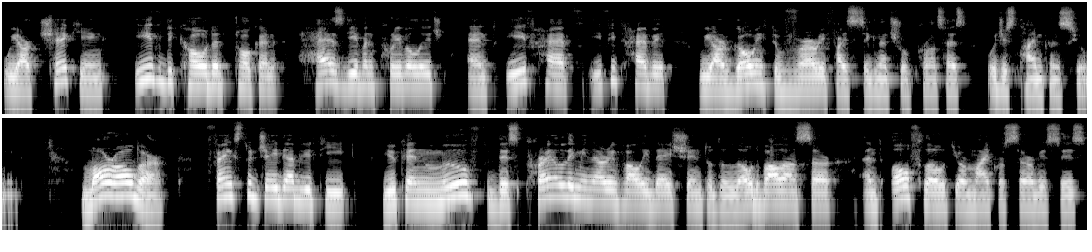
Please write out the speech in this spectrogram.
we are checking if the coded token has given privilege and if have if it have it, we are going to verify signature process, which is time consuming. Moreover, thanks to JWT, you can move this preliminary validation to the load balancer and offload your microservices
